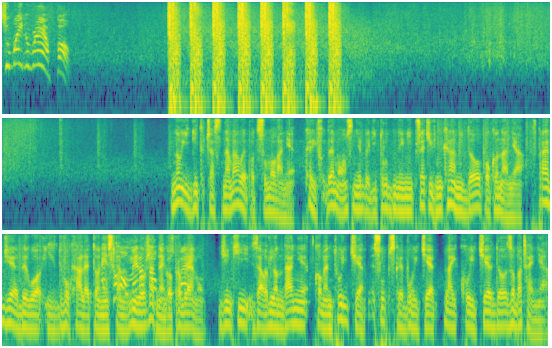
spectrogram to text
What you waiting around for? No i git czas na małe podsumowanie. Cave Demons nie byli trudnymi przeciwnikami do pokonania. Wprawdzie było ich dwóch, ale to nie stanowiło żadnego problemu. Dzięki za oglądanie, komentujcie, subskrybujcie, lajkujcie, do zobaczenia.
